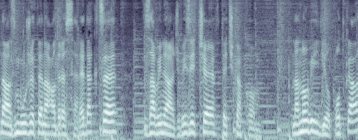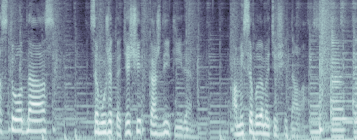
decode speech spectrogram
nás můžete na adrese redakce zavináčvizičev.com. Na nový díl podcastu od nás se můžete těšit každý týden. A my se budeme těšit na vás.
